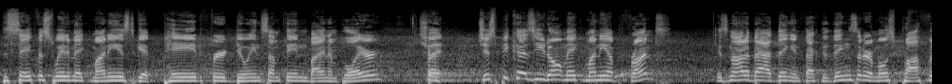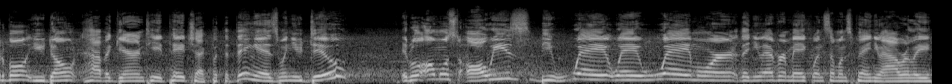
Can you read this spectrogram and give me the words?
the safest way to make money is to get paid for doing something by an employer. Sure. But just because you don't make money up front is not a bad thing. In fact, the things that are most profitable, you don't have a guaranteed paycheck. But the thing is, when you do, it will almost always be way, way, way more than you ever make when someone's paying you hourly.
